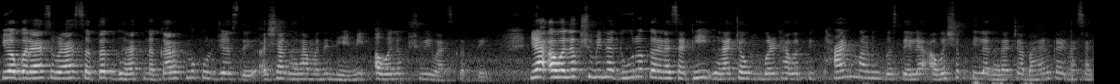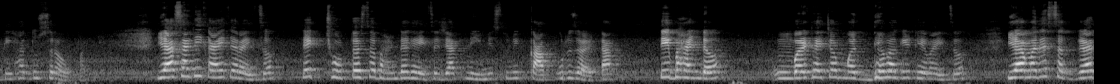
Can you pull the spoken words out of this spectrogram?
किंवा बऱ्याच वेळा सतत घरात नकारात्मक ऊर्जा असते अशा घरामध्ये नेहमी अवलक्ष्मी वास करते. या अवलक्ष्मीला दूर करण्यासाठी घराच्या उंबरठावरती ठाण मांडून बसलेल्या अवशक्तीला घराच्या बाहेर काढण्यासाठी हा दुसरा उपाय. यासाठी काय करायचं? ते एक छोटंसं भांडं घ्यायचं ज्यात नेहमीच तुम्ही कापूर जळता. ते भांडं उंबरठ्याच्या मध्यभागी ठेवायचं. यामध्ये सगळ्यात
